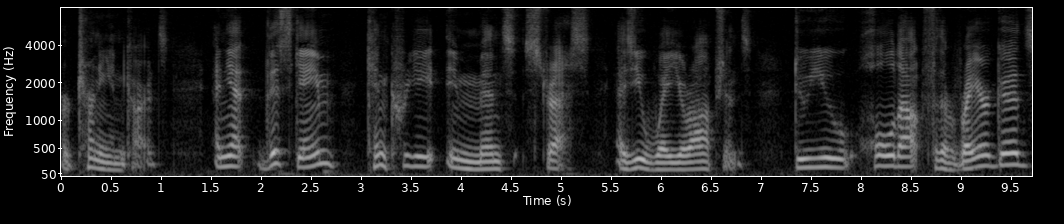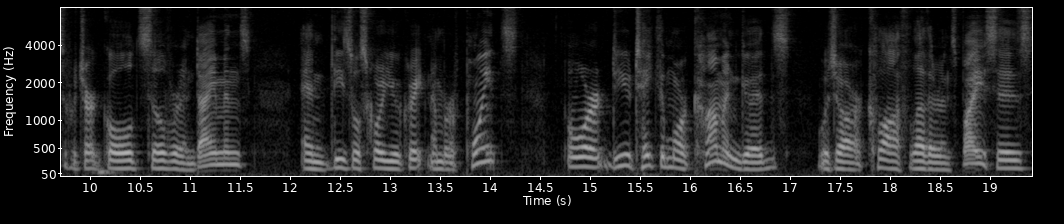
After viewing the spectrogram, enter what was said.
or turning in cards. And yet, this game can create immense stress as you weigh your options. Do you hold out for the rare goods, which are gold, silver, and diamonds, and these will score you a great number of points? Or do you take the more common goods, which are cloth, leather, and spices,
